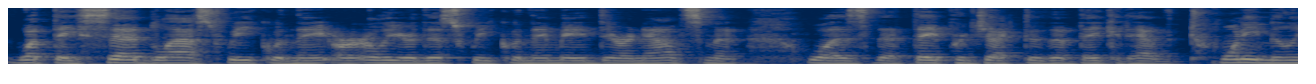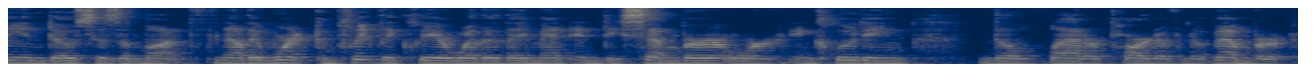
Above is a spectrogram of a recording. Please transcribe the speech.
what they said last week when they or earlier this week when they made their announcement was that they projected that they could have 20 million doses a month. Now they weren't completely clear whether they meant in December or including the latter part of November,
